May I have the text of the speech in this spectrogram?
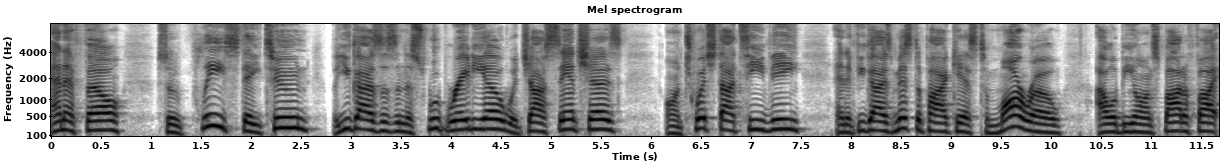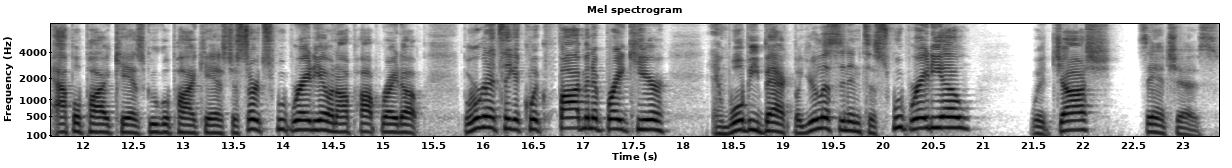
NFL. So please stay tuned. But you guys listen to Swoop Radio with Josh Sanchez on twitch.tv. And if you guys missed the podcast tomorrow, I will be on Spotify, Apple Podcasts, Google Podcasts. Just search Swoop Radio and I'll pop right up. But we're going to take a quick five minute break here and we'll be back. But you're listening to Swoop Radio with Josh Sanchez.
